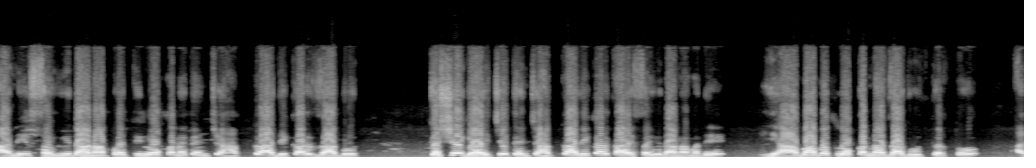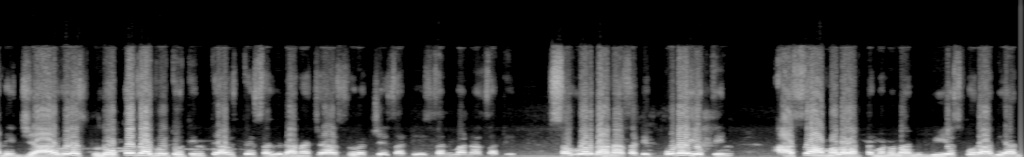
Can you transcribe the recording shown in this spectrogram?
आणि संविधानाप्रती लोकांना त्यांचे हक्क अधिकार जागृत कसे घ्यायचे त्यांचे हक्क अधिकार काय आहे संविधानामध्ये याबाबत लोकांना जागृत करतो. आणि ज्या वेळेस लोक जागृत होतील त्यावेळेस ते संविधानाच्या सुरक्षेसाठी सन्मानासाठी संवर्धनासाठी पुढे येतील असं आम्हाला वाटतं. म्हणून आम्ही बी एस फोर अभियान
